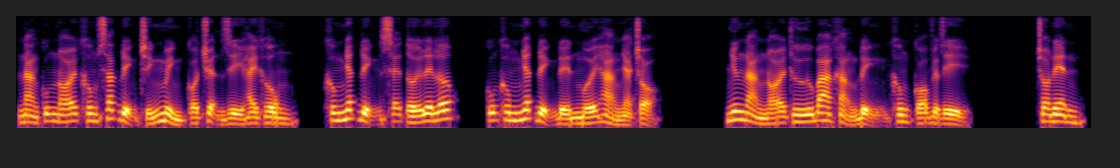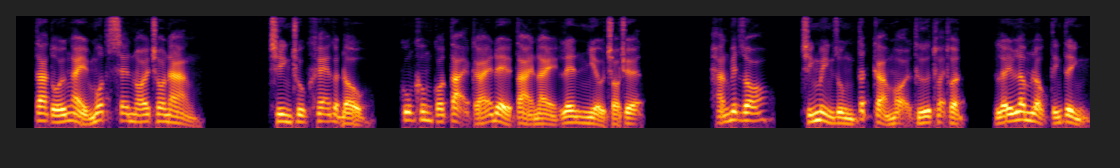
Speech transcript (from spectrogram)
nàng cũng nói không xác định chính mình có chuyện gì hay không không nhất định sẽ tới lên lớp, cũng không nhất định đến mới hàng nhà trọ. Nhưng nàng nói thứ ba khẳng định không có việc gì. Cho nên, ta tối ngày mốt sẽ nói cho nàng. Trinh trục khẽ gật đầu, cũng không có tại cái đề tài này lên nhiều trò chuyện. Hắn biết rõ, chính mình dùng tất cả mọi thứ thoại thuật, lấy lâm lộc tính tình,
